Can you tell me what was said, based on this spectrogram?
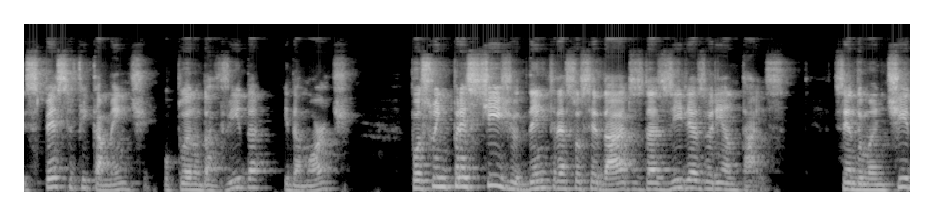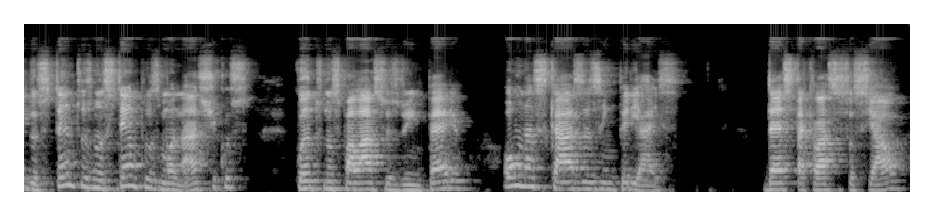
especificamente o plano da vida e da morte, possuem prestígio dentre as sociedades das ilhas orientais, sendo mantidos tanto nos templos monásticos quanto nos palácios do império ou nas casas imperiais. Desta classe social,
